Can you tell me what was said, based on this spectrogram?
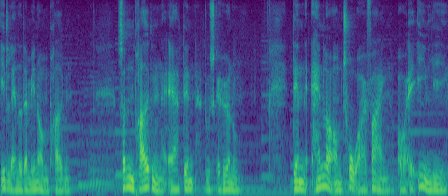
et eller andet, der minder om prædiken. Sådan prædiken er den, du skal høre nu. Den handler om tro og erfaring, og er egentlig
